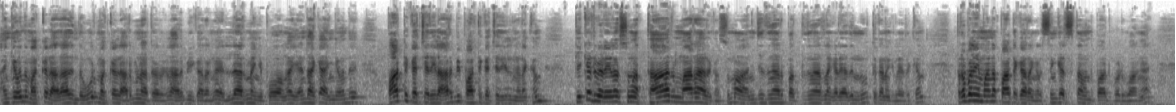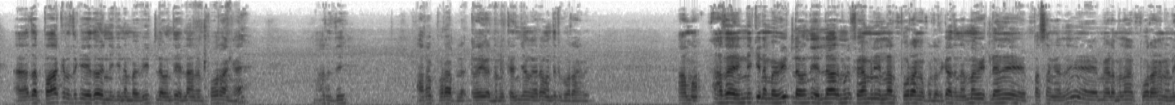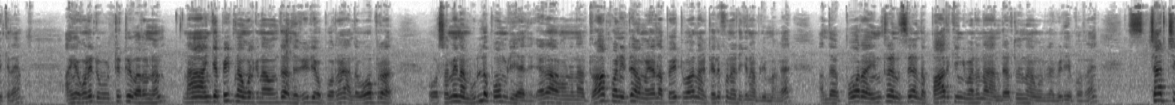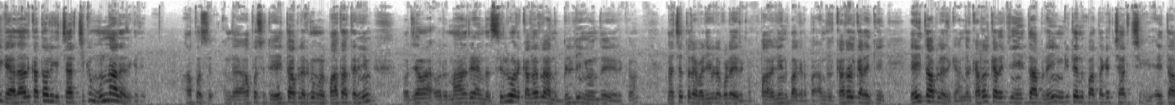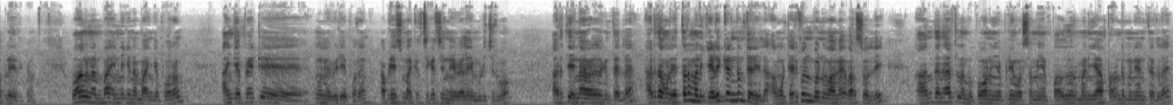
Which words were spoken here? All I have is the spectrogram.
அங்கே வந்து மக்கள் அதாவது இந்த ஊர் மக்கள் அரபு நாட்டவர்கள் அரபிக்காரங்க எல்லாருமே அங்கே போவாங்க. ஏண்டாக்கா அங்கே வந்து பாட்டு கச்சேரிகள் அரபி பாட்டு கச்சேரிகள் நடக்கும். டிக்கெட் விலையெல்லாம் சும்மா தாறு மாறாக இருக்கும். சும்மா அஞ்சு தினார் பத்து தினார்லாம் கிடையாது. நூற்று கணக்கில் இருக்கும். பிரபலமான பாட்டுக்காரங்கள் சிங்கர்ஸ் தான் வந்து பாட்டு பாடுவாங்க. அதை பார்க்குறதுக்கு ஏதோ இன்றைக்கி நம்ம வீட்டில் வந்து எல்லோரும் போகிறாங்க யாருது அரை போகிறாப்புல டிரைவர் நம்ம தெரிஞ்சவங்க யாரோ வந்துட்டு போகிறாங்க ஆமாம் அதை இன்றைக்கி நம்ம வீட்டில் வந்து எல்லாருமே ஃபேமிலி எல்லோரும் போகிறாங்க போல இருக்குது அது நம்ம வீட்டிலேருந்து பசங்கள்னு மேடமெல்லாம் போகிறாங்கன்னு நினைக்கிறேன். அங்கே கொண்டுட்டு விட்டுட்டு வரணும். நான் அங்கே போயிட்டு நான் உங்களுக்கு நான் வந்து அந்த வீடியோ போடுறேன். அந்த ஓப்ரா ஒரு சமயம் நம்ம உள்ளே போக முடியாது. ஏன்னா அவங்க நான் ட்ராப் பண்ணிவிட்டு அவங்க எல்லாம் போயிட்டு வா நான் டெலிஃபோன் அடிக்கணும் அப்படிம்பாங்க. அந்த போகிற என்ட்ரன்ஸு அந்த பார்க்கிங் வேண்டாம் நான் அந்த இடத்துல நான் உங்களுக்கு வீடியோ போடுறேன். சர்ச்சுக்கு அதாவது கத்தோலிக்க சர்ச்சுக்கு முன்னால் இருக்குது. ஆப்போசிட் அந்த ஆப்போசிட் எய்த்தாப்பில் இருக்கும். உங்களுக்கு பார்த்தா தெரியும். ஒரு ஜவ ஒரு மாதிரி அந்த சில்வர் கலரில் அந்த பில்டிங் வந்து இருக்கும். நட்சத்திர வடிவில் கூட இருக்கும். பா வெளியேன்னு பார்க்குறப்ப. அந்த கடல் கரைக்கு எய்த்தாப்பில் இருக்குது அந்த கடல் கரைக்கு இங்கிட்டேருந்து பார்த்தாக்க சர்ச்சுக்கு எய்த்தாப்புலையும் இருக்கும். வாங்க நண்பா இன்றைக்கி நம்ம அங்கே போகிறோம் அங்கே போயிட்டு உங்களை வீடியோ போகிறேன் அப்படியே சும்மா கிரிச்சு கிரிச்சு இந்த வேலையை முடிச்சிருவோம். அடுத்து என்ன வேலை இருக்குன்னு தெரியல. அடுத்து அவங்களை எத்தனை மணிக்கு எடுக்கணும்னு தெரியல. அவங்க டெலிஃபோன் பண்ணுவாங்க வர சொல்லி. அந்த நேரத்தில் நம்ம போகணும். எப்படியும் ஒரு சமயம் பதினோரு மணியா பன்னெண்டு மணியான்னு தெரில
